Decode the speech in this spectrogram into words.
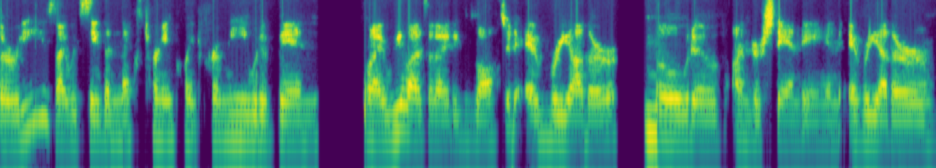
30s, I would say the next turning point for me would have been when I realized that I had exhausted every other mode of understanding and every other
